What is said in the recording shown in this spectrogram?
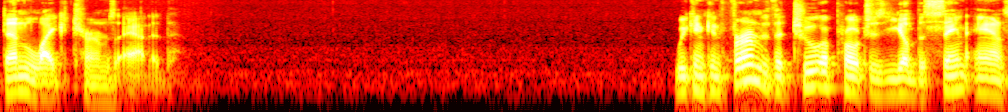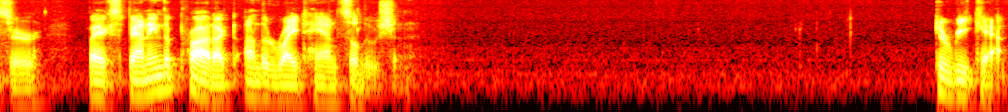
then like terms added. We can confirm that the two approaches yield the same answer by expanding the product on the right-hand solution. To recap,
